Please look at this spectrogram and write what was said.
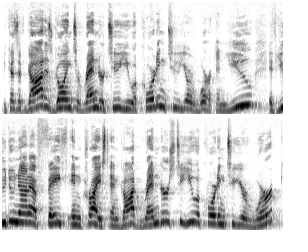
Because if God is going to render to you according to your work, and you, if you do not have faith in Christ, and God renders to you according to your work,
